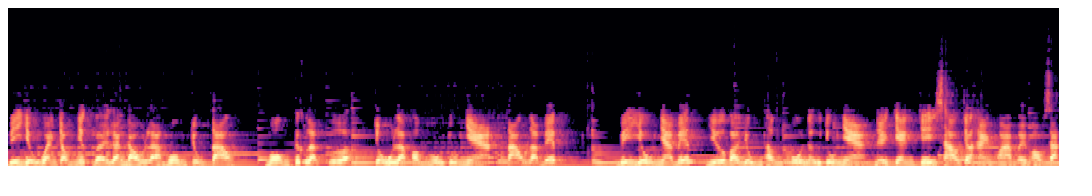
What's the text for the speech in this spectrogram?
ví dụ quan trọng nhất về lan đầu là môn chủ táo. Môn tức là cửa, chủ là phòng ngủ chủ nhà, táo là bếp. Ví dụ nhà bếp dựa vào dụng thần của nữ chủ nhà để trang trí sao cho hài hòa về màu sắc.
